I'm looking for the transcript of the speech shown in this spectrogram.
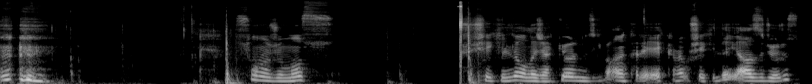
sonucumuz şu şekilde olacak. Gördüğünüz gibi Ankara'ya ekrana bu şekilde yazdırıyoruz.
